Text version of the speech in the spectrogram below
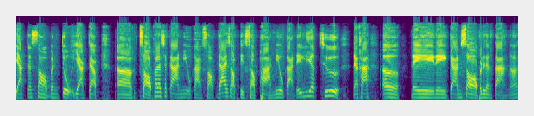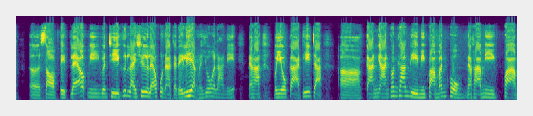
อยากจะสอบบรรจุ อยากจะออสอบข้าราชการมีโอกาสสอบได้สอบติดสอบผ่าน มีโอกาสได้เรียกชื่อนะคะเออในในการสอบอะไรต่างๆเนาะ สอบติดแล้วมีบัญชีขึ้นรายชื่อแล้วคุณอาจจะได้เรียกในช่วงเวลานี้นะคะมีโอกาสที่จะการงานค่อนข้างดีมีความมั่นคงนะคะมีความ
